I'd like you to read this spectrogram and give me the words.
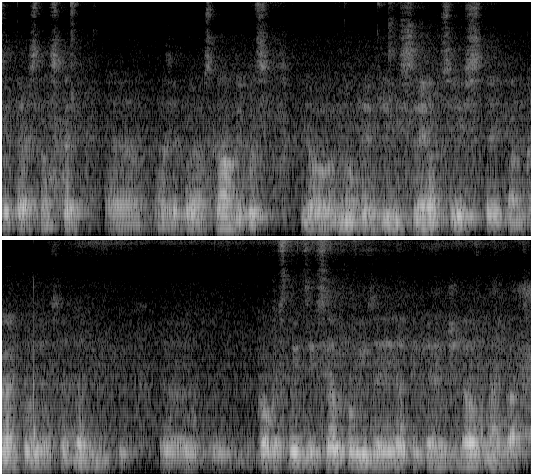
Sliktais tas, ka uh, aiziet projām skābeklis, jo notiek ķīmiskas reakcijas, teikām kārtojas, ja tad uh, kaut kas līdzīgs silfulīzē, ja tikai viņš ir daudz maigāks.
